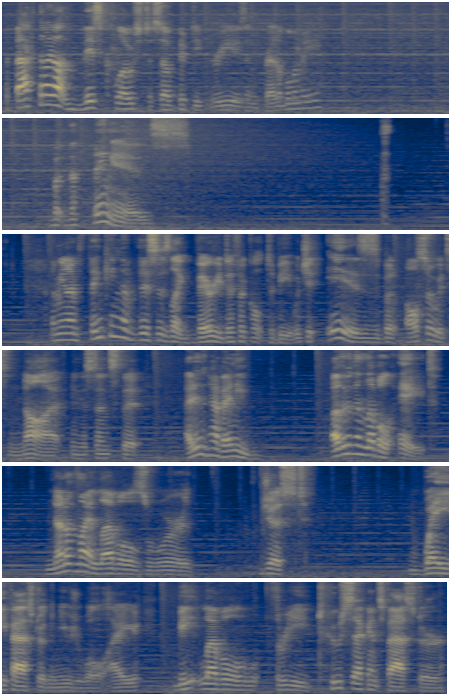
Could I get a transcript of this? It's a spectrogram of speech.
the fact that I got this close to sub 53 is incredible to me. But the thing is... I mean, I'm thinking of this as, like, very difficult to beat, which it is, but also it's not, in the sense that I didn't have any... Other than level 8, none of my levels were just way faster than usual. I beat level 3 two seconds faster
